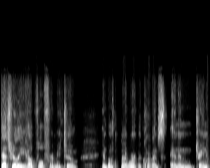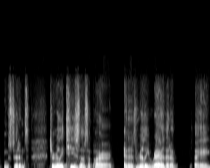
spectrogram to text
That's really helpful for me too, in both my work with clients and in training students, to really tease those apart. And it's really rare that a, a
